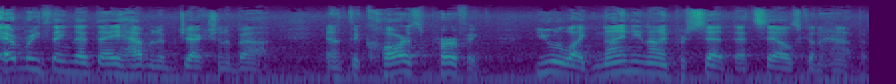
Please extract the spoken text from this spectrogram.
everything that they have an objection about. And if the car is perfect, you are like 99% that sale is going to happen.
